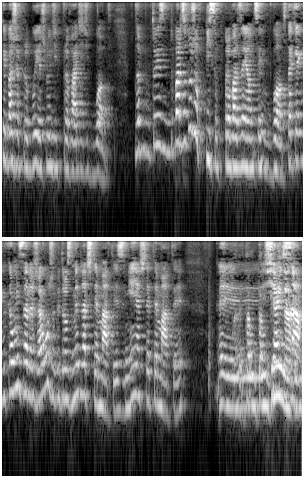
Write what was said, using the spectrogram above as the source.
Chyba, że próbujesz ludzi wprowadzić w błąd. No, to jest bardzo dużo wpisów wprowadzających w błąd. Tak jakby komuś zależało, żeby rozmydlać tematy, zmieniać te tematy, yy, Tam, tam siać gmina,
